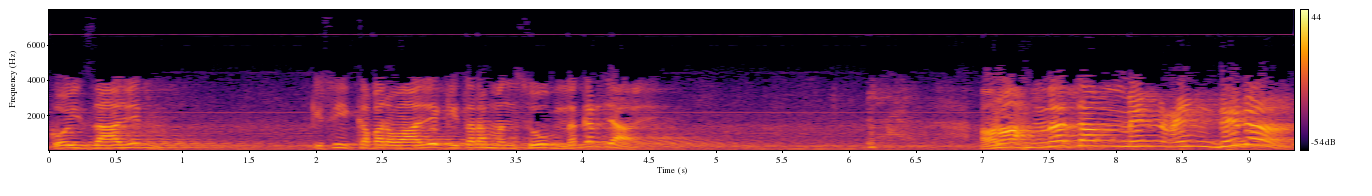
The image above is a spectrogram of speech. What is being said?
کوئی ظالم کسی قبر والے کی طرف منسوب نہ کر جائے۔ رحمتم من عندنا۔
